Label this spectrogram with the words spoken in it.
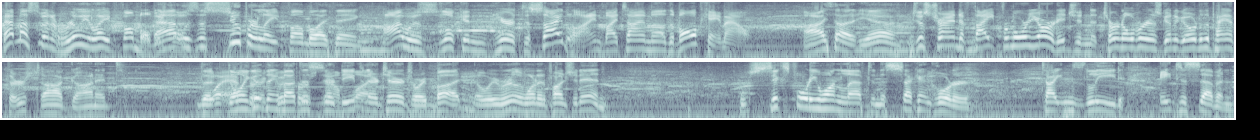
That must have been a really late fumble. That was a super late fumble, I think. I was looking here at the sideline by time uh, the ball came out. I thought, yeah. Just trying to fight for more yardage, and the turnover is going to go to the Panthers. Doggone it. The, Boy, the only good thing good about this is they're deep play. in their territory, but we really wanted to punch it in. 6:41 left in the second quarter. Titans lead eight to seven.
